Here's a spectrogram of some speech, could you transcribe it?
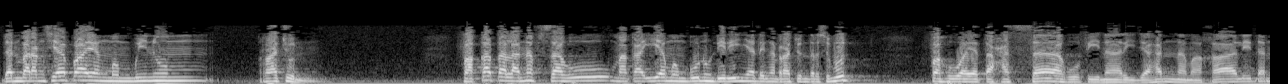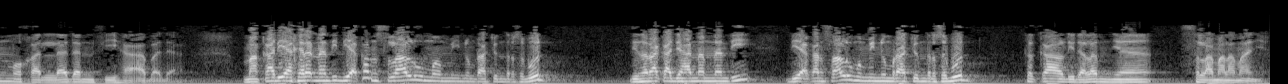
Dan barang siapa yang meminum racun faqatala nafsahu maka ia membunuh dirinya dengan racun tersebut fahuwa yatahassahu fi nari jahannam khalidan mukhalladan fiha abada maka di akhirat nanti dia akan selalu meminum racun tersebut. Di neraka jahanam nanti dia akan selalu meminum racun tersebut kekal di dalamnya selama-lamanya.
